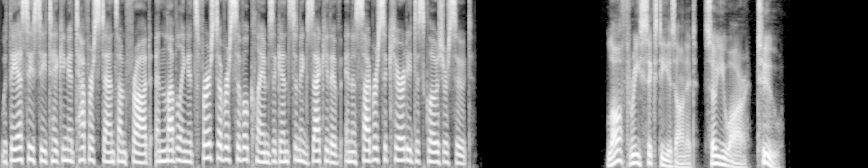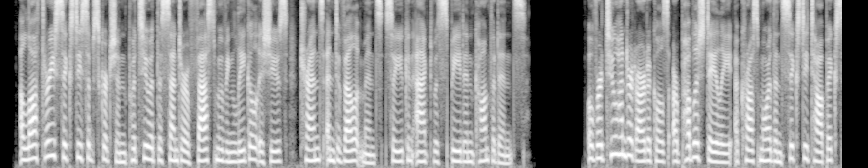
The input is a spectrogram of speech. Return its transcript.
with the SEC taking a tougher stance on fraud and leveling its first-ever civil claims against an executive in a cybersecurity disclosure suit. Law 360 is on it, so you are, too. A Law 360 subscription puts you at the center of fast moving legal issues, trends, and developments so you can act with speed and confidence. Over 200 articles are published daily across more than 60 topics,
